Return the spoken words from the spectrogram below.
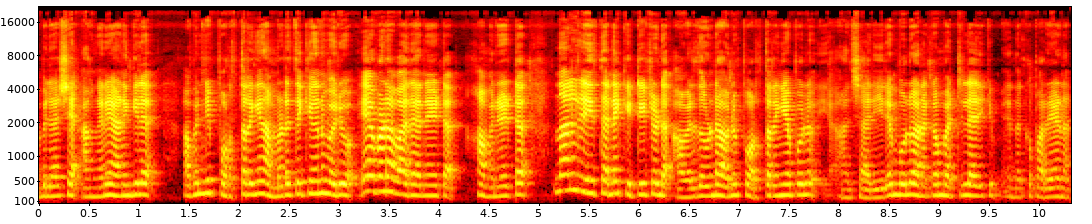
അഭിലാഷെ അങ്ങനെയാണെങ്കിൽ അവൻ ഇനി പുറത്തിറങ്ങി നമ്മുടെ അടുത്തേക്ക് അങ്ങനെ വരുമോ എവിടെ വരാനായിട്ട്? അവനായിട്ട് നല്ല രീതിയിൽ തന്നെ കിട്ടിയിട്ടുണ്ട്. അവരതുകൊണ്ട് അവന് പുറത്തിറങ്ങിയാൽ പോലും ശരീരം പോലും അനക്കാൻ പറ്റില്ലായിരിക്കും എന്നൊക്കെ പറയാണ്.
